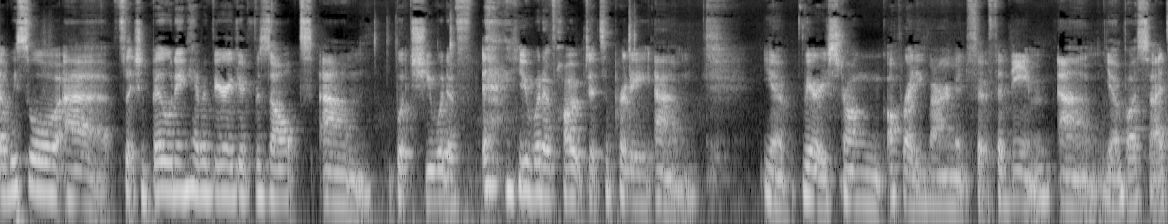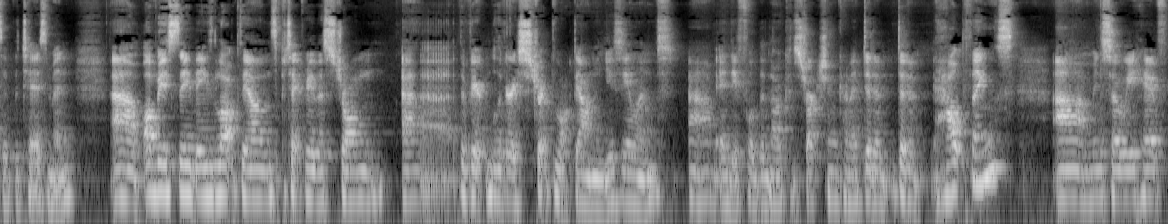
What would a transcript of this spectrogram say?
uh, we saw uh, Fletcher Building have a very good result, um, which you would have you would have hoped. It's a pretty um, you know very strong operating environment for, for them. Um, you know, both sides of the Tasman. Um, obviously, these lockdowns, particularly the strong, uh, the very the very strict lockdown in New Zealand, um, and therefore the no construction kind of didn't didn't help things. Um, and so we have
